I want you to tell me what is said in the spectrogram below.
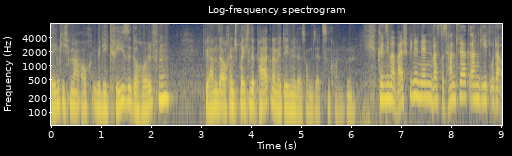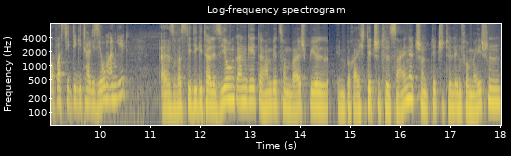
denke ich mal, auch über die Krise geholfen. Wir haben da auch entsprechende Partner, mit denen wir das umsetzen konnten. Können Sie mal Beispiele nennen, was das Handwerk angeht oder auch was die Digitalisierung angeht? Also was die Digitalisierung angeht, da haben wir zum Beispiel im Bereich Digital Signage und Digital Information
